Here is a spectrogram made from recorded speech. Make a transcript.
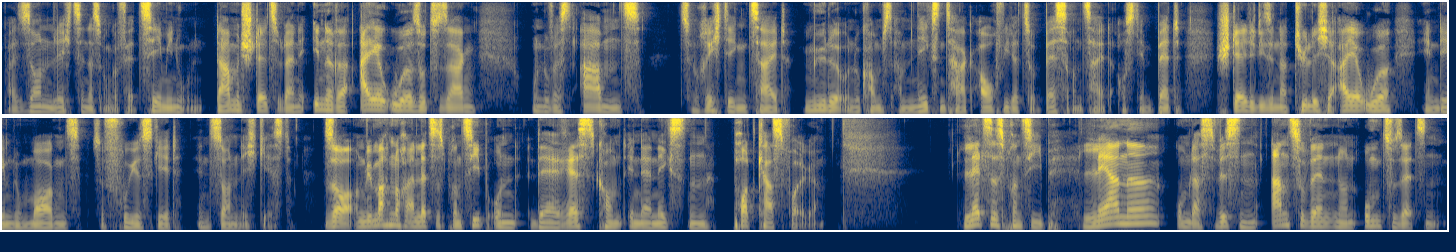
bei Sonnenlicht sind das ungefähr 10 Minuten. Damit stellst du deine innere Eieruhr sozusagen und du wirst abends zur richtigen Zeit müde und du kommst am nächsten Tag auch wieder zur besseren Zeit aus dem Bett. Stell dir diese natürliche Eieruhr, indem du morgens, so früh es geht, ins Sonnenlicht gehst. So, und wir machen noch ein letztes Prinzip und der Rest kommt in der nächsten Podcast-Folge. Letztes Prinzip. Lerne, um das Wissen anzuwenden und umzusetzen.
